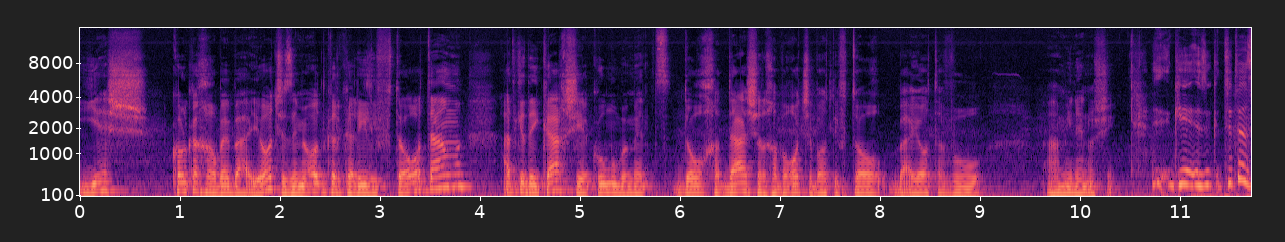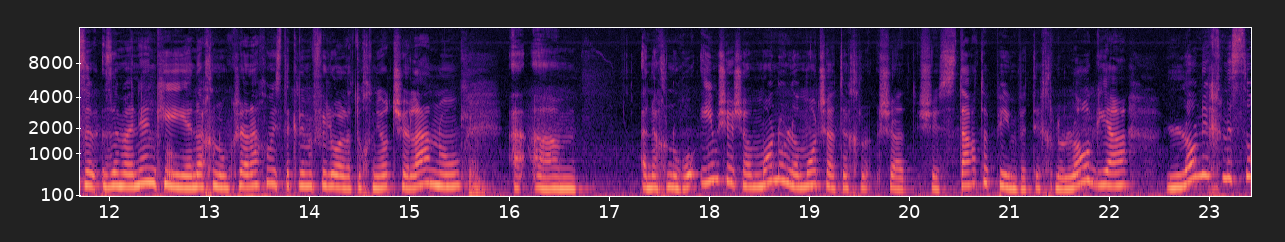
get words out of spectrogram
יש כל כך הרבה בעיות שזה מאוד כלכלי לפתור אותם, עד כדי כך שיקומו באמת דור חדש של חברות שבאות לפתור בעיות עבור המין האנושי. כי, אתה יודע, זה, זה מעניין כי אנחנו, כשאנחנו מסתכלים אפילו על התוכניות שלנו, כן. אנחנו רואים שיש המון עולמות שהטכ... שה... שסטארט-אפים וטכנולוגיה לא נכנסו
